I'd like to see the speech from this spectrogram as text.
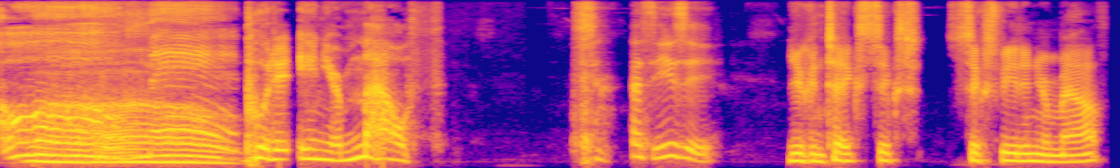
Oh, man. Put it in your mouth. That's easy. You can take six six feet in your mouth.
